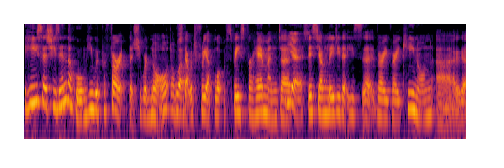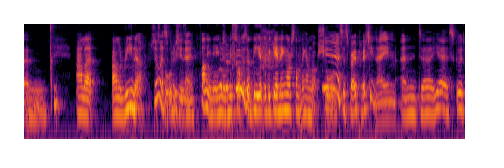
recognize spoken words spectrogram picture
He says she's in the home. He would prefer it that she were not. Obviously, Well- that would free up a lot of space for him and uh, Yes. this young lady that he's uh, very, very keen on, uh, um, Ala Alarina. Oh, that's a pretty name. Funny name. And a missed off the B at the beginning or something. I'm not sure. Yes, it's a very pretty name, and uh, it's good.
